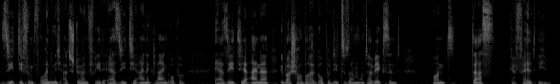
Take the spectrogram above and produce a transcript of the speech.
sieht die fünf Freunde nicht als Störenfriede, er sieht hier eine Kleingruppe. Er sieht hier eine überschaubare Gruppe, die zusammen unterwegs sind und das gefällt ihm.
